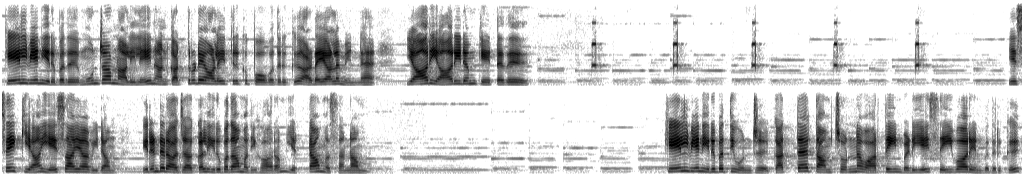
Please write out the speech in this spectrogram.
கேள்வி எண் இருபது. மூன்றாம் நாளிலே நான் கர்த்தருடைய ஆலயத்திற்கு போவதற்கு அடையாளம் என்ன? யார் யாரிடம் கேட்டது? எசேக்கியா ஏசாயாவிடம். இரண்டு ராஜாக்கள் இருபதாம் அதிகாரம் எட்டாம் வசனம். கேள்வி எண் இருபத்தி ஒன்று. கத்தர் தாம் சொன்ன வார்த்தையின்படியே செய்வார் என்பதற்கு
